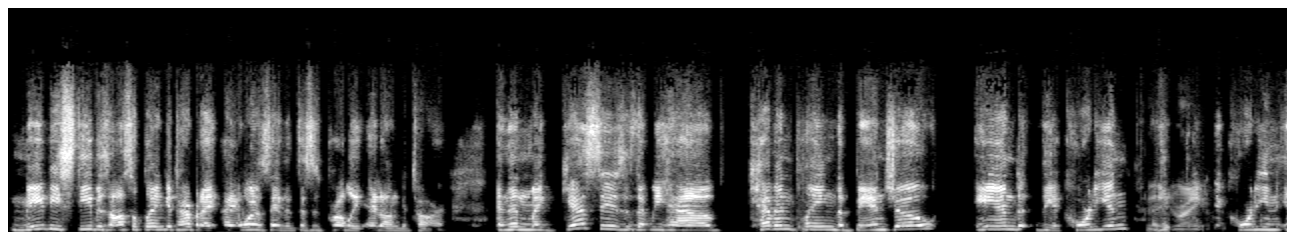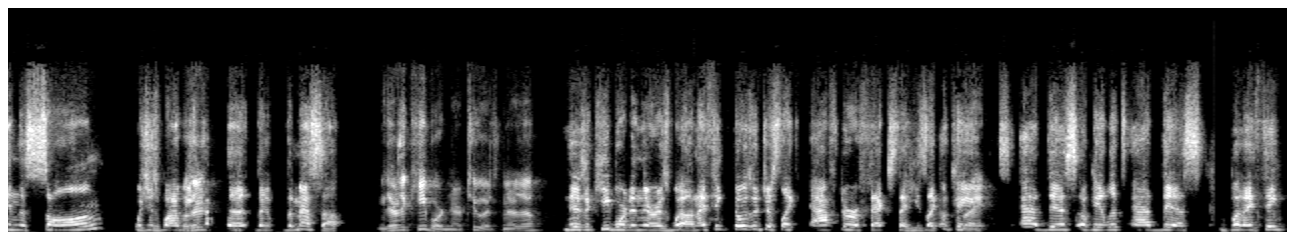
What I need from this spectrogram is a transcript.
Maybe Steve is also playing guitar, but I, I want to say that this is probably Ed on guitar. And then my guess is is that we have Kevin playing the banjo and the accordion. I think right. the accordion in the song, which is why we Well, have the, the, the mess up. There's a keyboard in there too, isn't there? Though. There's a keyboard in there as well. And I think those are just like after effects that he's like, okay, Right. let's add this. Okay, let's add this. But I think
